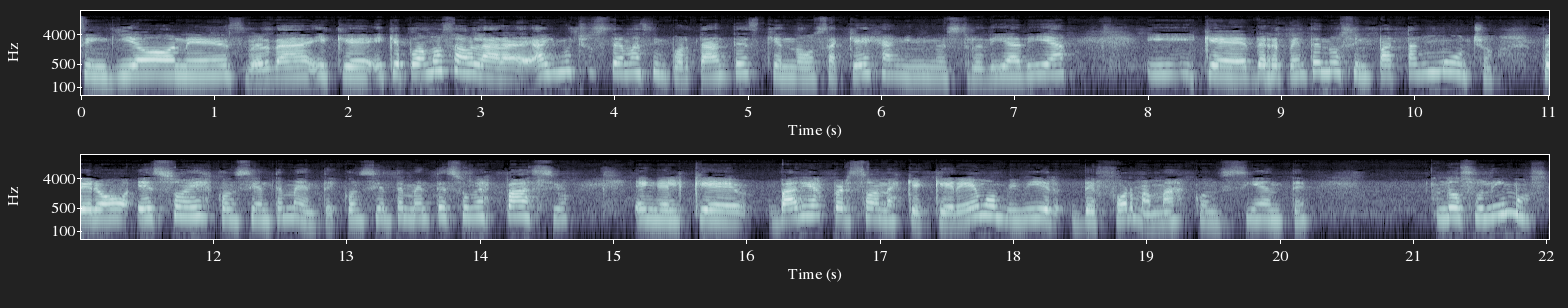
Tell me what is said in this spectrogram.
sin guiones, ¿verdad? Y que, y que podamos hablar. Hay muchos temas importantes que nos aquejan en nuestro día a día y, que de repente nos impactan mucho, pero eso es conscientemente. Conscientemente es un espacio en el que varias personas que queremos vivir de forma más consciente, nos unimos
